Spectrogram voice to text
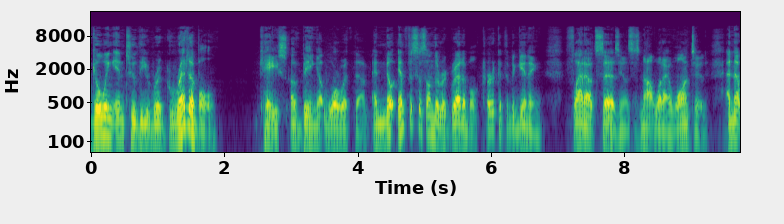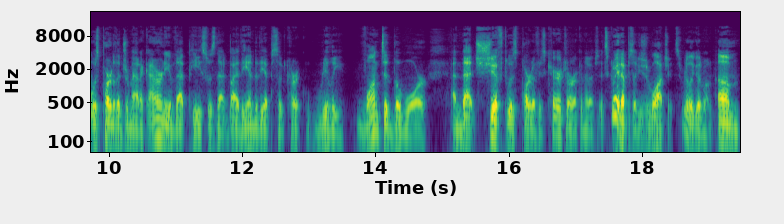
going into the regrettable case of being at war with them. And no emphasis on the regrettable. Kirk at the beginning flat out says, you know, this is not what I wanted. And that was part of the dramatic irony of that piece was that by the end of the episode, Kirk really wanted the war and that shift was part of his character arc in that episode. It's a great episode. You should watch it. It's a really good one. Um,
